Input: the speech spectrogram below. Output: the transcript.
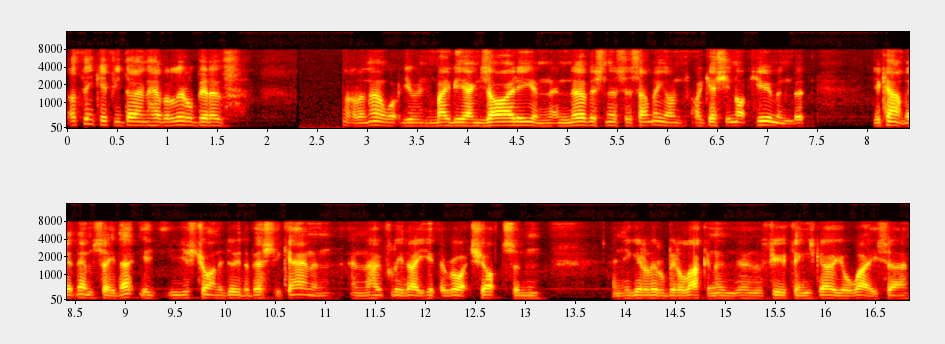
I think if you don't have a little bit of I don't know what you maybe anxiety and, and nervousness or something. I, I guess you're not human, but you can't let them see that. You, are just trying to do the best you can, and, and hopefully they hit the right shots, and and you get a little bit of luck, and, and a few things go your way. So,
